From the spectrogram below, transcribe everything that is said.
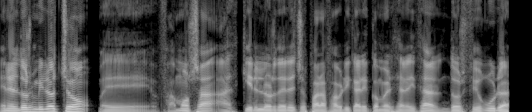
En el 2008, eh, Famosa adquiere los derechos para fabricar y comercializar dos figuras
